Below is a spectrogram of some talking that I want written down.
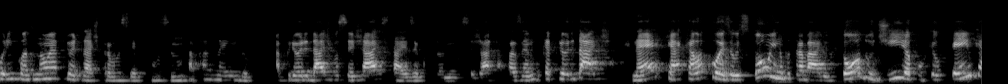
por enquanto não é prioridade para você, porque você não está fazendo. A prioridade você já está executando, você já está fazendo porque é prioridade, né? Que é aquela coisa, eu estou indo para o trabalho todo dia porque eu tenho que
